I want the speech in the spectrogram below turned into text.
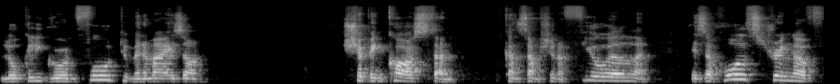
locally grown food to minimize on shipping costs and consumption of fuel. And there's a whole string of,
